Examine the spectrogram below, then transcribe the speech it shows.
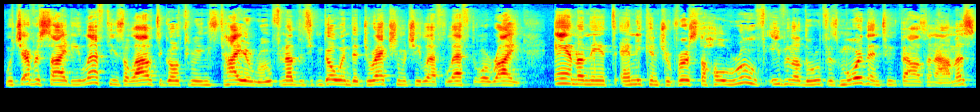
Whichever side he left, he's allowed to go through his entire roof. In other words, he can go in the direction which he left, left or right, and on the and he can traverse the whole roof, even though the roof is more than two thousand amas,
